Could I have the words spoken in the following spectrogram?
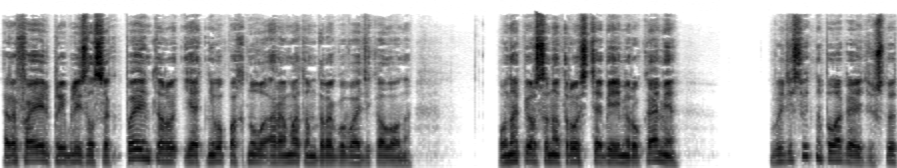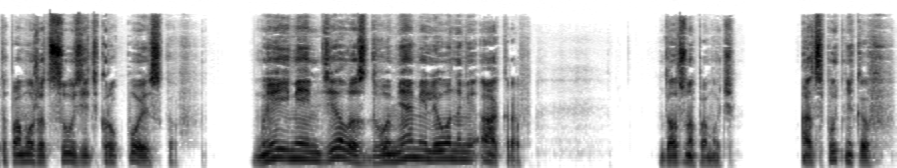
Рафаэль приблизился к Пейнтеру, и от него пахнуло ароматом дорогого одеколона. Он оперся на трость обеими руками. «Вы действительно полагаете, что это поможет сузить круг поисков? Мы имеем дело с двумя миллионами акров. Должно помочь. От спутников,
